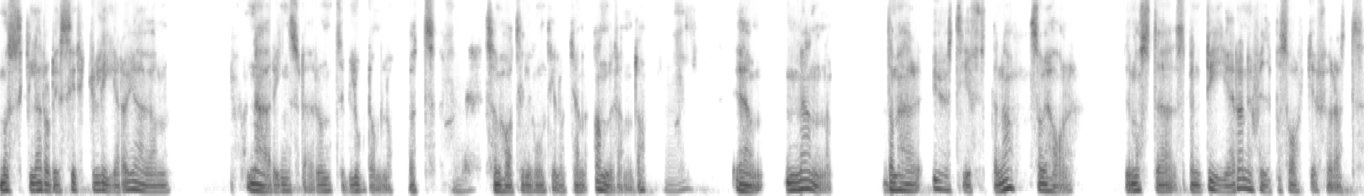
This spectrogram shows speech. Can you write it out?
muskler och det cirkulerar ju även näring så där runt i blodomloppet mm. som vi har tillgång till och kan använda. Mm. Ehm, men de här utgifterna som vi har, vi måste spendera energi på saker för att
